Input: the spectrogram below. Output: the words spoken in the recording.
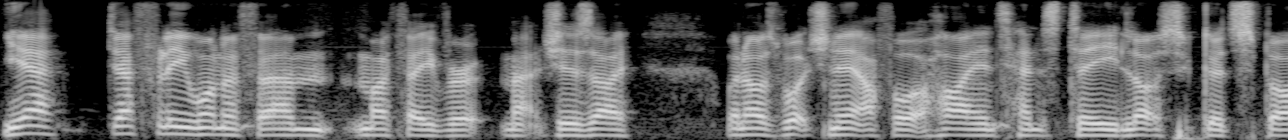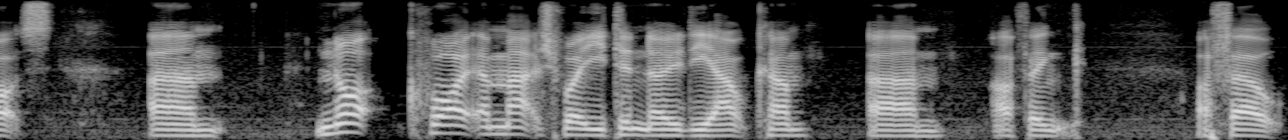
Yeah, definitely one of um, my favourite matches. I when I was watching it, I thought high intensity, lots of good spots. Um, not quite a match where you didn't know the outcome. Um, I think I felt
